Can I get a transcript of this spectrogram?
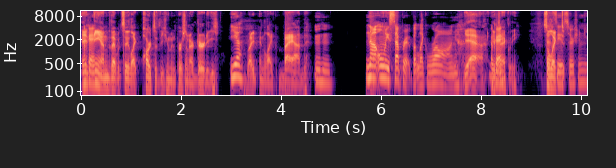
and, Okay. and that would say like parts of the human person are dirty, Yeah. right, and like bad. mm-hmm. Not only separate, but like wrong. Yeah, Okay. exactly. So That's like the assertion. Yeah.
